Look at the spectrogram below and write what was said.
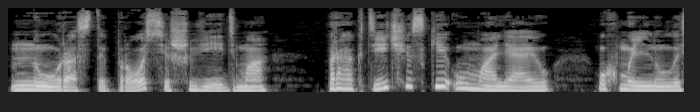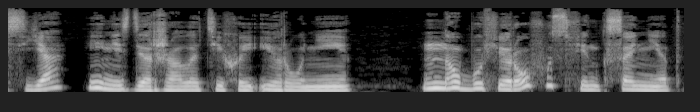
«Ну, раз ты просишь, ведьма», «Практически умоляю», — ухмыльнулась я и не сдержала тихой иронии. «Но буферов у сфинкса нет,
